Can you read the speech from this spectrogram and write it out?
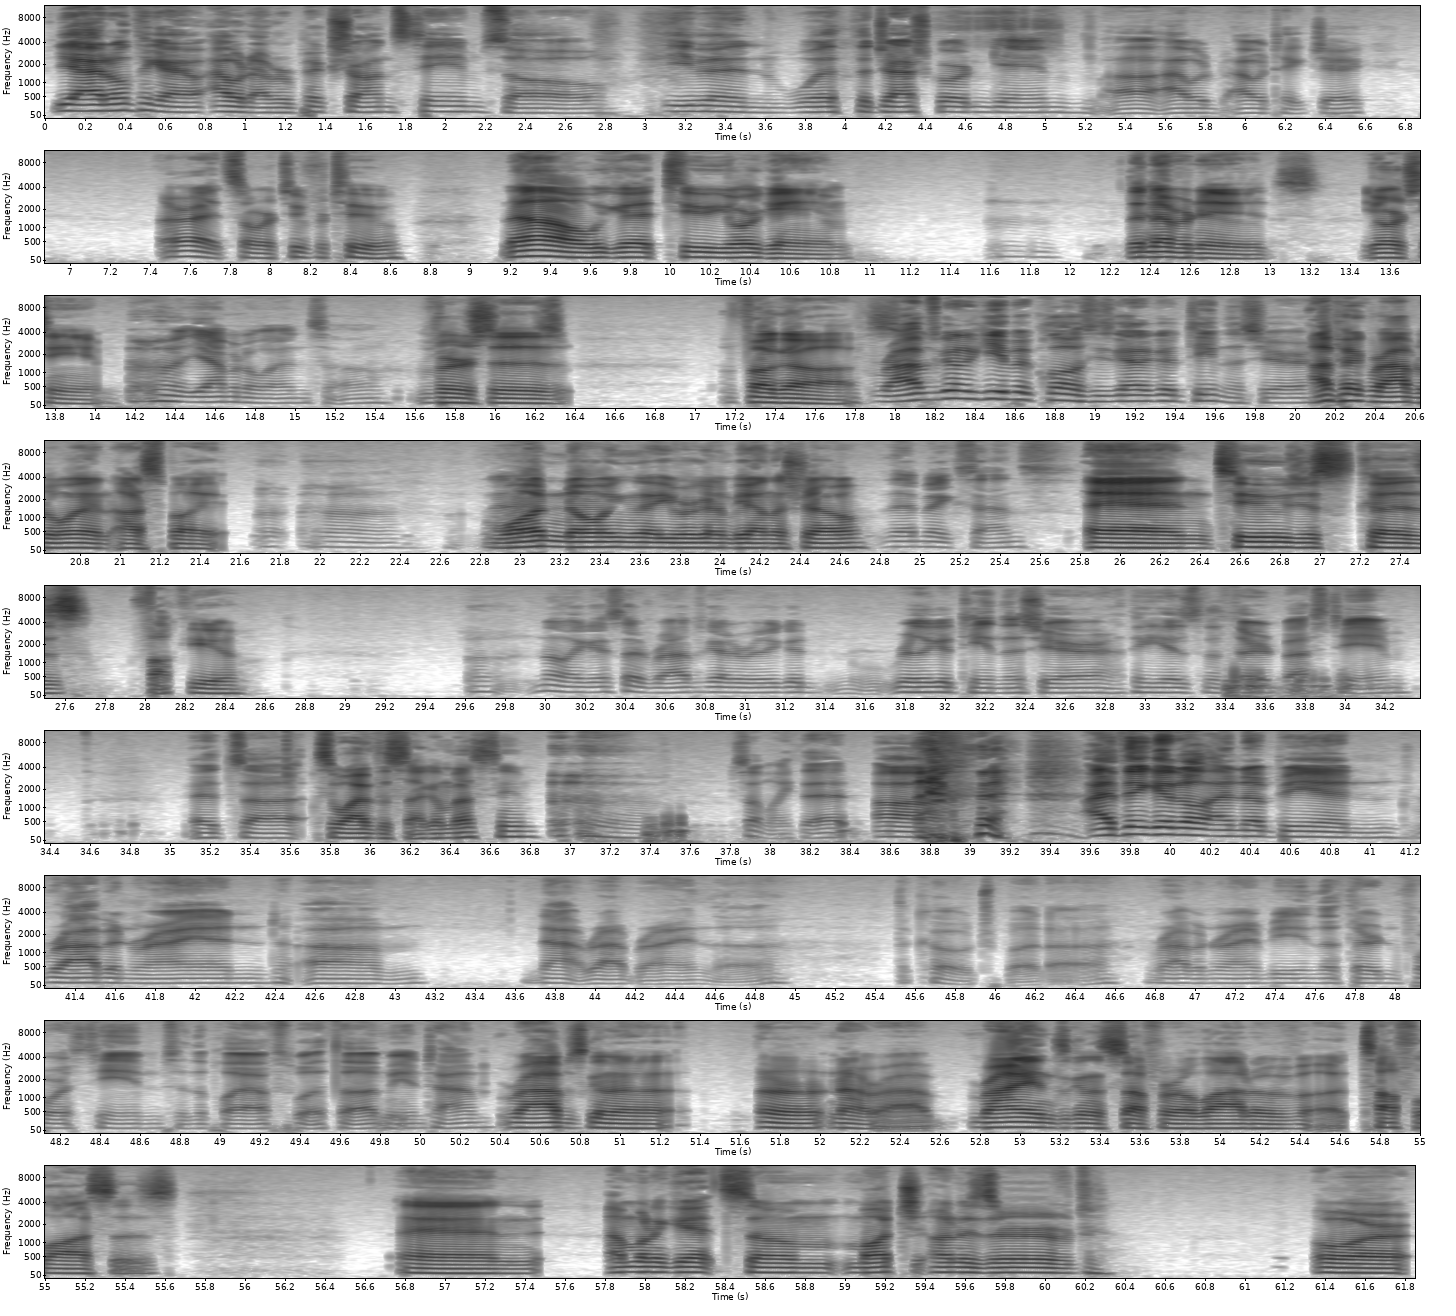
yeah, I don't think I I would ever pick Sean's team. So even with the Josh Gordon game, uh, I would I would take Jake. All right, so we're two for two. Now we get to your game. The Yeah. Never Nudes, your team yeah, I'm gonna win. So versus fuck Off. Rob's gonna keep it close. He's got a good team this year. I picked Rob to win out of spite. One, knowing that you were going to be on the show, that makes sense. and two, just because fuck you. No, like I said, Rob's got a really good, really good team this year. I think he has the third best team. It's uh So I have the second best team. something like that. Um, I think it'll end up being Rob and Ryan. Um, not Rob Ryan, the the coach, but uh, Rob and Ryan being the third and fourth teams in the playoffs with uh, me and Tom. Rob's gonna, or not Rob. Ryan's gonna suffer a lot of uh, tough losses, and I'm gonna get some much undeserved or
